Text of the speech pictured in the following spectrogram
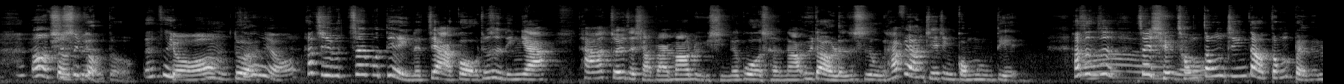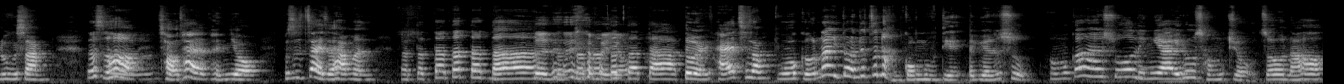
哦，其实有的，但是有，嗯，对，有。它其实这部电影的架构就是铃芽他追着小白猫旅行的过程，然后遇到人事物，它非常接近公路电影。他甚至在前从东京到东北的路上，那时候草太的朋友不是载着他们。哒哒哒哒哒哒，对对对，哒哒哒哒，对，还在车上播歌，那一段就真的很公路电影的元素。我们刚才说铃芽一路从九州，然后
